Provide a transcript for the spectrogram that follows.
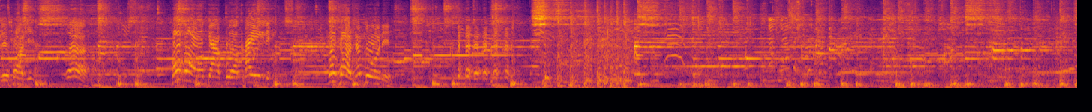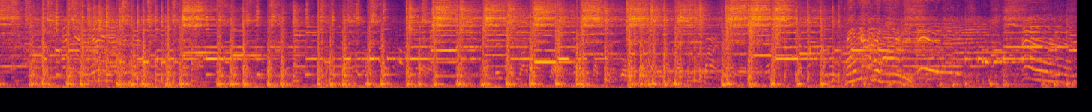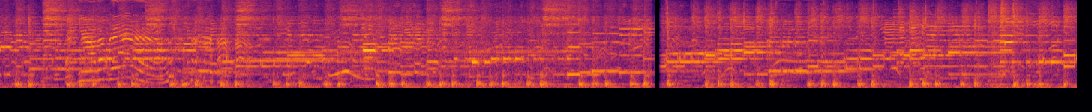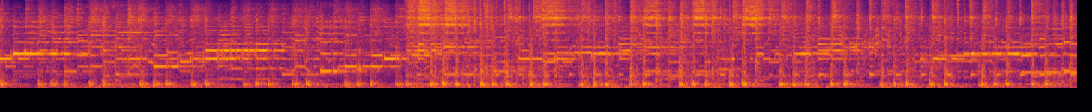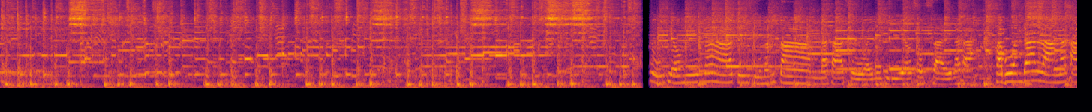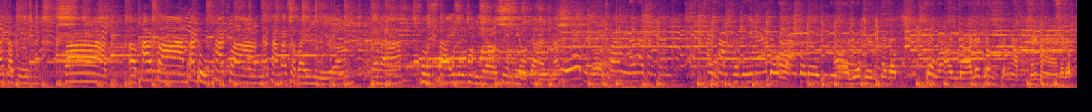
เดี๋ยวพ่อที่เออพ่อก็ออกจากเปลือกไข่ดิมาพ่อน้ำมูนี่ ขียวมิ้นท์นะคะตีสีน้ำตาลนะคะ สวยเลยทีเดียวสดใสนะคะขบวนด้านหลังนะคะจะเป็นผ้าเอ่อผ้าคลามผ้าถุงผ้าคลามนะคะผ้าสบายเหลืองนะคะสดใสเลยทีเดียวเช่นเดียวกันนะหลายๆช่องนะคะทางการใครทำวันนี้นะโด่งดังไปเลยทีเดียวอ่ายกเว้นนะครับช่องอ่านมาและช่องสงับไม่มานะครับ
